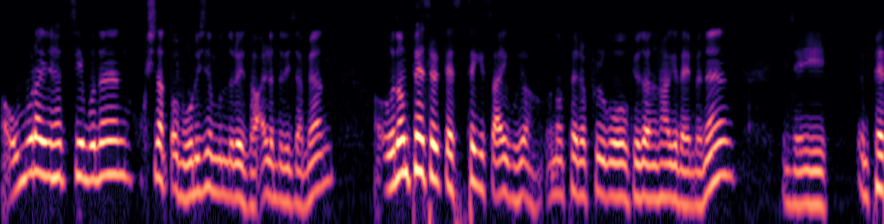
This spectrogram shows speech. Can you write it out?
어, 오무라 이니셔티브는 혹시나 또 모르시는 분들을 위해서 알려드리자면 어, 은원패 했을 때 스택이 쌓이고요. 은원패를 풀고 교전을 하게 되면은 이제 이 은패,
